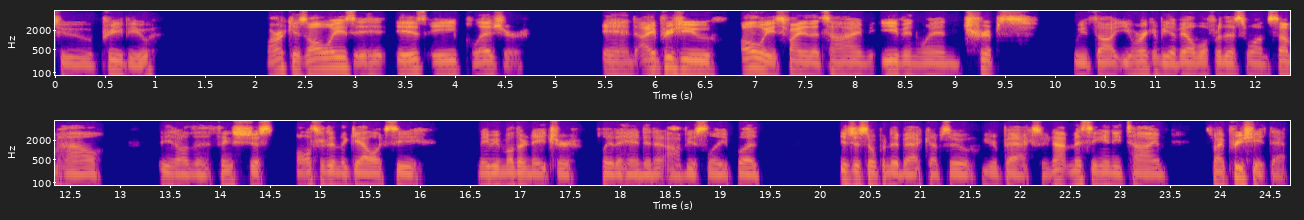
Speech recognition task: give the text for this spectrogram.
to preview. Mark, as always, it is a pleasure. And I appreciate you always finding the time, even when trips we thought you weren't going to be available for this one somehow. You know, the things just altered in the galaxy. Maybe Mother Nature played a hand in it, obviously, but it just opened it back up. So you're back. So you're not missing any time. So I appreciate that.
